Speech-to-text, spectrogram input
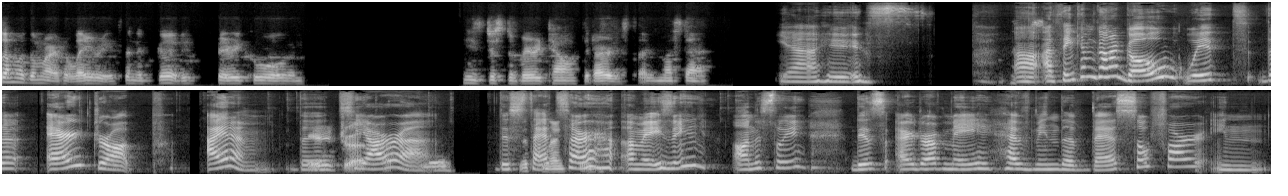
some of them are hilarious and it's good. It's very cool, and he's just a very talented artist. I must add. yeah, he is. Uh, I think I'm gonna go with the airdrop item, the Airdrop. tiara. The That's stats nice are amazing, honestly. This airdrop may have been the best so far in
